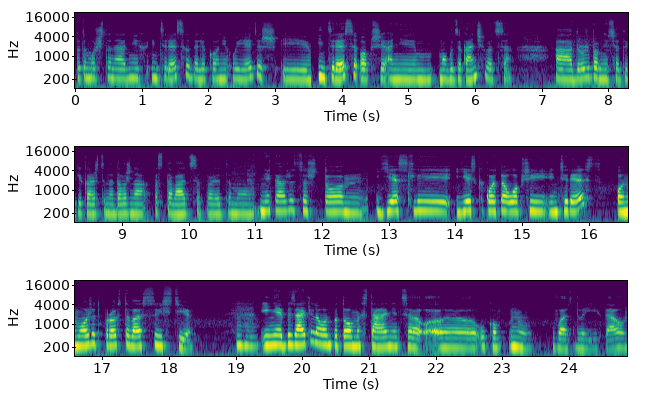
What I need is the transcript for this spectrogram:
Потому что на одних интересах далеко не уедешь, и интересы общие, они могут заканчиваться а дружба, мне все-таки кажется, она должна оставаться, поэтому... Мне кажется, что если есть какой-то общий интерес, он может просто вас свести. Угу. И не обязательно он потом останется э, у кого, ну, у вас двоих, да, он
